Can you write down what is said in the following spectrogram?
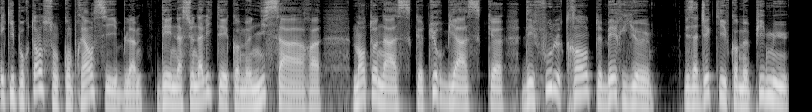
et qui pourtant sont compréhensibles. Des nationalités comme Nissar, Mentonasque, Turbiasque, des foules trente bérieux, des adjectifs comme pimu,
